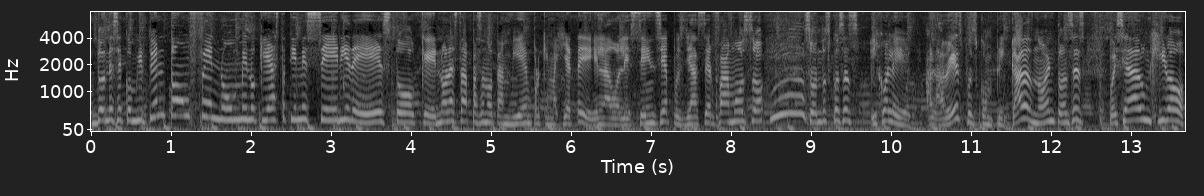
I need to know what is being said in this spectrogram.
donde se convirtió en todo un fenómeno que ya hasta tiene serie de esto, que no la estaba pasando tan bien, porque imagínate, en la adolescencia, pues ya ser famoso, son dos cosas, híjole, a la vez, pues complicadas, ¿no? Entonces, pues se ha dado un giro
